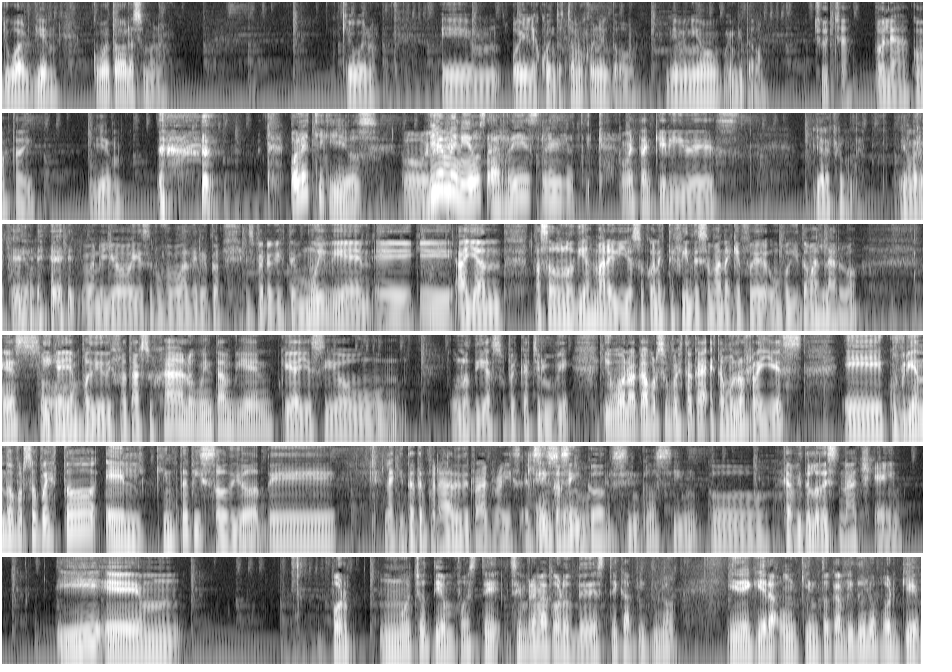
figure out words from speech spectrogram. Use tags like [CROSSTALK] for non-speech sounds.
Igual, bien. ¿Cómo ha estado la semana? Qué bueno. Eh, oye, les cuento, estamos con el Dogo. Bienvenido, invitado. Chucha. Hola, ¿cómo está ahí? Bien. [LAUGHS] Hola chiquillos. Hola, Bienvenidos a Reyes la Biblioteca. ¿Cómo están, querides? Ya les pregunté. Ya me respondieron. [LAUGHS] bueno, yo voy a ser un poco más directo. Espero que estén muy bien, eh, que hayan pasado unos días maravillosos con este fin de semana que fue un poquito más largo. Eso. Y que hayan podido disfrutar su Halloween también, que haya sido un- unos días súper cachilupi. Y bueno, acá por supuesto, acá estamos los Reyes, eh, cubriendo por supuesto el quinto episodio de la quinta temporada de Drag Race, el 5-5, El 5-5. capítulo de Snatch Game. Y eh, por mucho tiempo este, siempre me acordé de este capítulo y de que era un quinto capítulo porque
